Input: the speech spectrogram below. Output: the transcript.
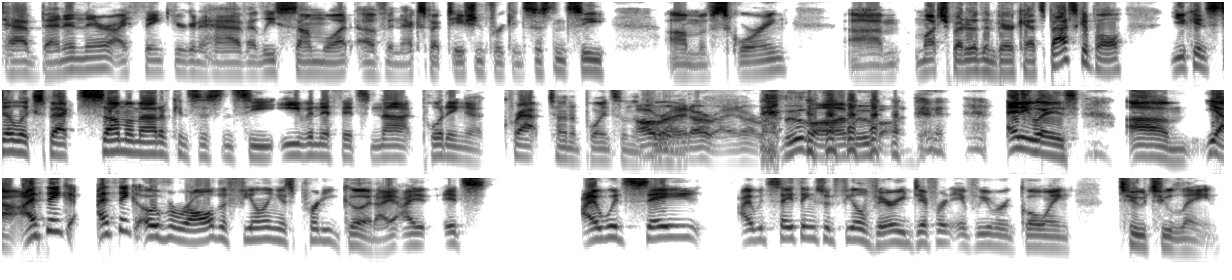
to have Ben in there, I think you're going to have at least somewhat of an expectation for consistency um, of scoring. Um, much better than Bearcats basketball. You can still expect some amount of consistency, even if it's not putting a crap ton of points on the All board. All right, all right, all right. Move on, move on. Anyways, um, yeah, I think I think overall the feeling is pretty good. I, I it's I would say I would say things would feel very different if we were going to Tulane.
